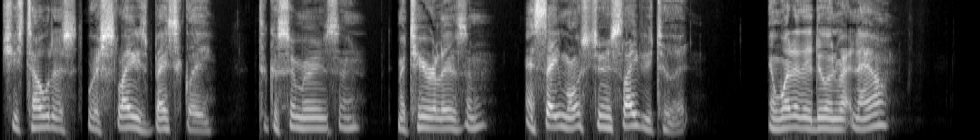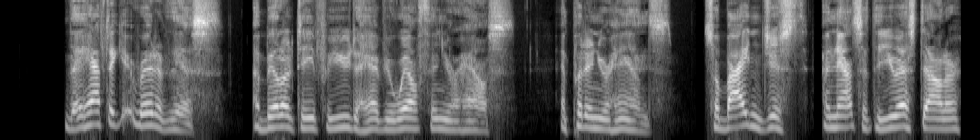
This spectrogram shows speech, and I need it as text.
She's told us we're slaves basically to consumerism, materialism, and Satan wants to enslave you to it. And what are they doing right now? They have to get rid of this ability for you to have your wealth in your house and put in your hands. So Biden just announced that the US dollar,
